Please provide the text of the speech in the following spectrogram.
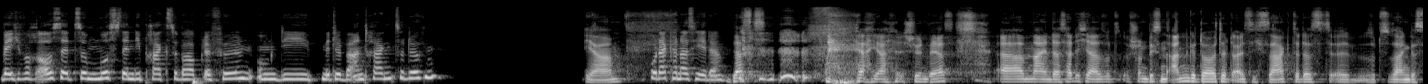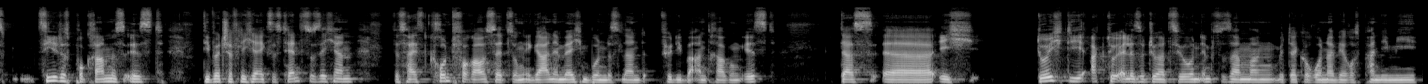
Welche Voraussetzungen muss denn die Praxis überhaupt erfüllen, um die Mittel beantragen zu dürfen? Ja. Oder kann das jeder? Das, ja, ja, schön wär's. Ähm, nein, das hatte ich ja so, schon ein bisschen angedeutet, als ich sagte, dass äh, sozusagen das Ziel des Programmes ist, die wirtschaftliche Existenz zu sichern. Das heißt, Grundvoraussetzung, egal in welchem Bundesland für die Beantragung ist, dass äh, ich durch die aktuelle Situation im Zusammenhang mit der Coronavirus-Pandemie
